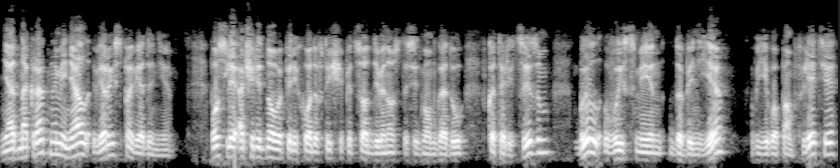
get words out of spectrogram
Неоднократно менял вероисповедание. После очередного перехода в 1597 году в католицизм был высмеян Добенье в его памфлете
